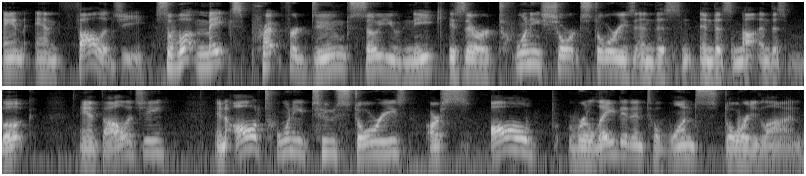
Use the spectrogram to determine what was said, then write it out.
an anthology. So what makes Prep for Doom so unique is there are 20 short stories in this in this not in this book anthology, and all 22 stories are all related into one storyline.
